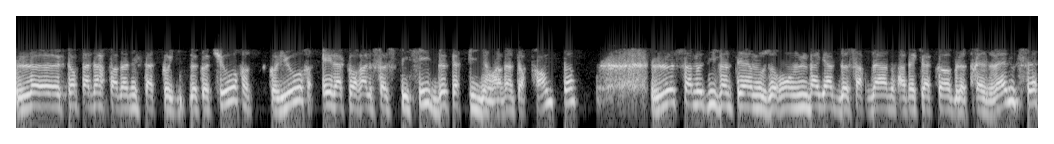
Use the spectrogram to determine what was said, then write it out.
le campanar sardanista de Collioure, Collioure et la chorale solstici de Perpignan à 20h30. Le samedi 21, nous aurons une bagade de sardane avec la coble 13 Vence.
